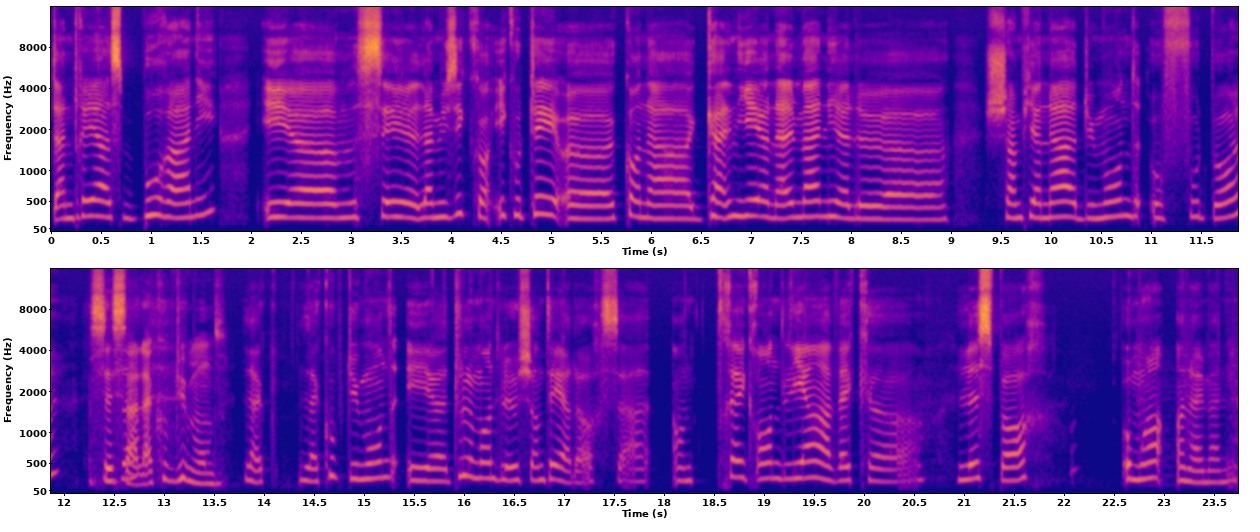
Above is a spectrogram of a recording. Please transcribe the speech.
d'Andreas Burani. Et euh, c'est la musique qu'on écoutait euh, quand on a gagné en Allemagne le euh, championnat du monde au football, C'est ça, ça? la Coupe du Monde. la, la Coupe du Monde, et euh, tout le monde le chantait. Alors, ça a un très grand lien avec le sport, au moins en Allemagne.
